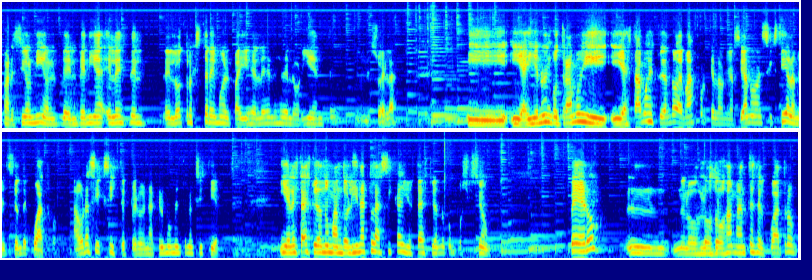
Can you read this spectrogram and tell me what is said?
parecido al mío. Él, venía, él es del el otro extremo del país, él es, del oriente de Venezuela. Y, y ahí nos encontramos y, y estudiando además porque en la universidad no existía la mención de cuatro. Ahora sí existe, pero en aquel momento no existía. Y él estaba estudiando mandolina clásica y yo estaba estudiando composición. Pero los, los, dos amantes del 4,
